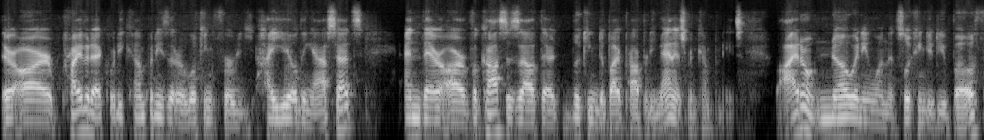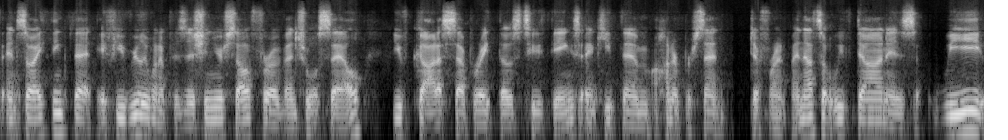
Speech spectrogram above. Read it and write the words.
there are private equity companies that are looking for high yielding assets and there are Vacasas out there looking to buy property management companies. I don't know anyone that's looking to do both. And so I think that if you really want to position yourself for eventual sale, you've got to separate those two things and keep them 100% different. And that's what we've done is we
